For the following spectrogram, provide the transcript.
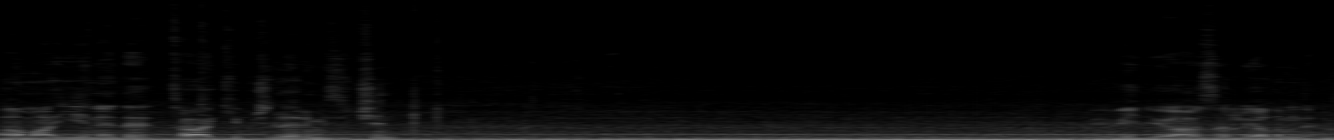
Ama yine de takipçilerimiz için video hazırlayalım dedim.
